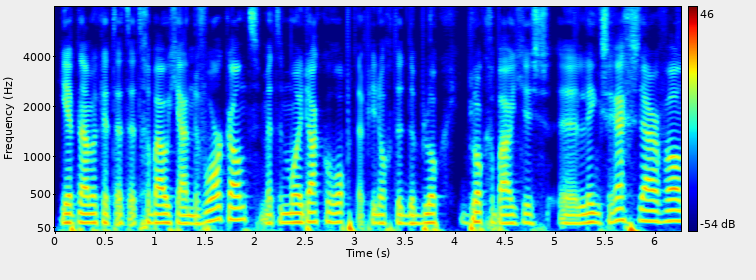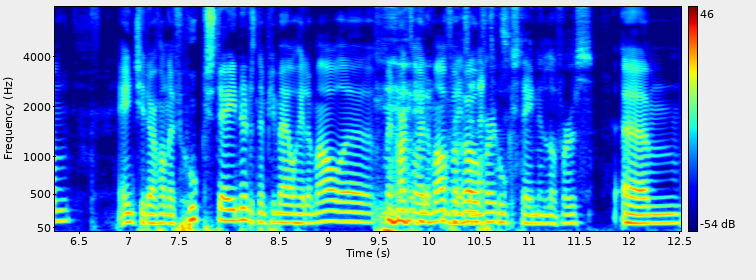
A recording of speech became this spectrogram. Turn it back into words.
je hebt namelijk het, het, het gebouwtje aan de voorkant... met een mooi dak erop. Dan heb je nog de, de blok, blokgebouwtjes eh, links-rechts daarvan... Eentje daarvan heeft hoekstenen, dus dan heb je mij al helemaal, eh, mijn hart al helemaal veroverd. hoekstenen lovers. Ehm,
